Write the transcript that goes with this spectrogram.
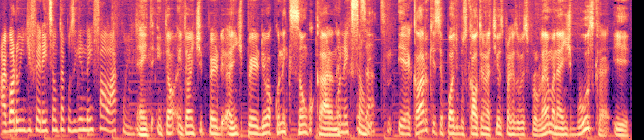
Agora, o indiferente, você não tá conseguindo nem falar com ele. É, ent- então, então a, gente perde, a gente perdeu a conexão com o cara, né? Conexão. Exato. E é claro que você pode buscar alternativas para resolver esse problema, né? A gente busca, e,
